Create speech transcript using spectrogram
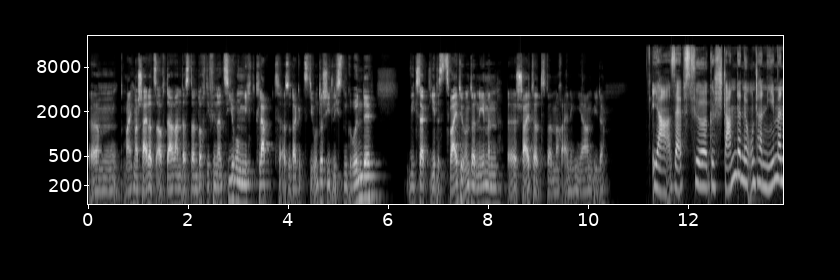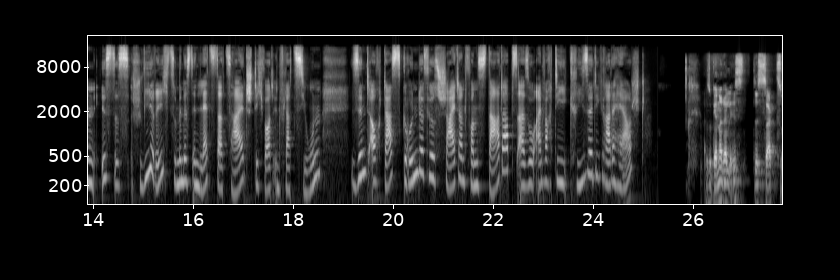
Ähm, manchmal scheitert es auch daran, dass dann doch die Finanzierung nicht klappt. Also da gibt es die unterschiedlichsten Gründe. Wie gesagt, jedes zweite Unternehmen äh, scheitert dann nach einigen Jahren wieder. Ja, selbst für gestandene Unternehmen ist es schwierig, zumindest in letzter Zeit, Stichwort Inflation. Sind auch das Gründe fürs Scheitern von Startups, also einfach die Krise, die gerade herrscht? Also generell ist, das sagt,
